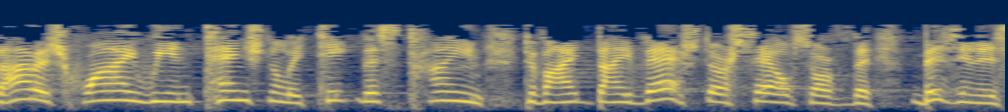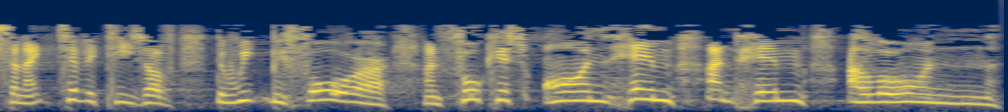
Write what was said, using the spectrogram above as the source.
That is why we intentionally take this time to divest ourselves of the busyness and activities of the week before and focus on Him and Him alone.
